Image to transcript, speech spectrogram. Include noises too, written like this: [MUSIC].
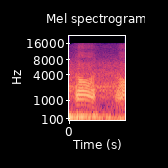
ha [LAUGHS]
